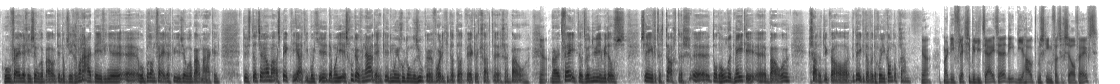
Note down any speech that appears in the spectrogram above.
Hoe veilig is zo'n gebouw ten opzichte van aardbevingen? Uh, hoe brandveilig kun je zo'n gebouw maken? Dus dat zijn allemaal aspecten, ja, die moet je, daar moet je eerst goed over nadenken. Die moet je goed onderzoeken voordat je dat daadwerkelijk gaat, gaat bouwen. Ja. Maar het feit dat we nu inmiddels 70, 80 uh, tot 100 meter bouwen, gaat natuurlijk wel betekenen dat we de goede kant op gaan. Ja, maar die flexibiliteit, hè, die, die hout misschien van zichzelf heeft.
